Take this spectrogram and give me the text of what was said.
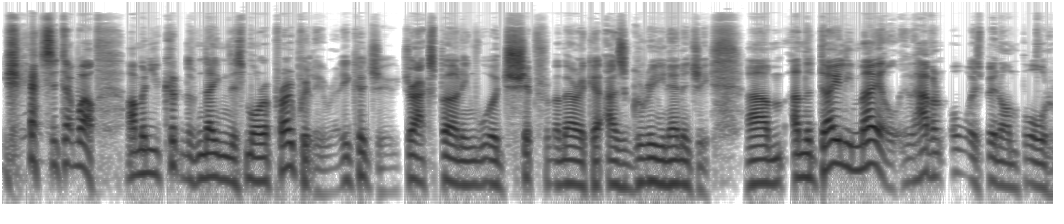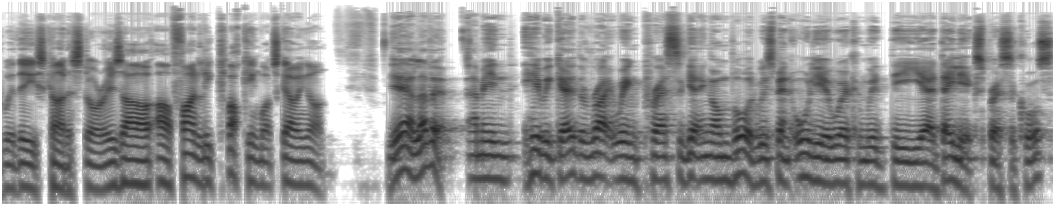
Yes, it, well, I mean, you couldn't have named this more appropriately, really, could you? Drax burning wood shipped from America as green energy. Um, and the Daily Mail, who haven't always been on board with these kind of stories, are, are finally clocking what's going on. Yeah, I love it. I mean, here we go. The right wing press are getting on board. We spent all year working with the uh, Daily Express, of course,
